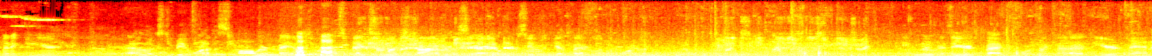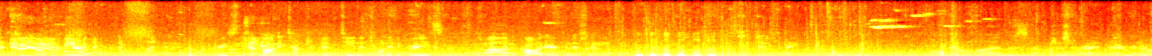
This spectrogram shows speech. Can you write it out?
Sticking out, a little bit of ear. That looks to be one of the smaller males. We don't spend so much time in this area. Gonna see if we can get a better look for him. Move his ears back and forth like that. That is ear advantage. Cool. Increases your body temperature 15 to 20 degrees. Well, I can call it air conditioning. This is just me. We're gonna line this up just right. There we go.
